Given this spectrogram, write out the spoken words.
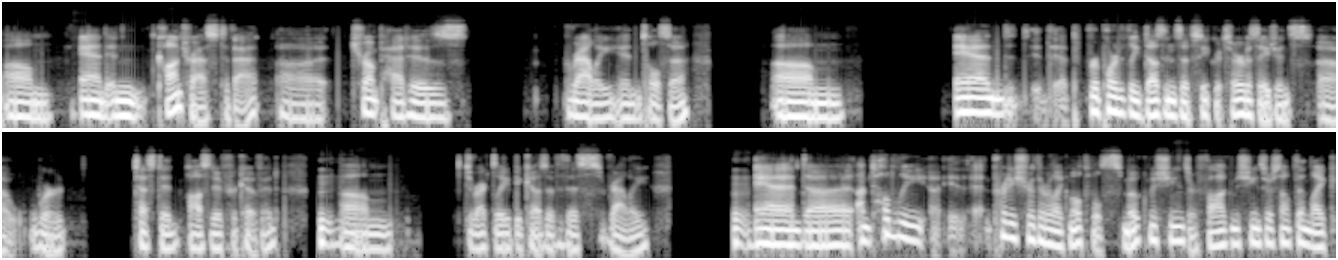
Um, and in contrast to that, uh, Trump had his rally in Tulsa, um, and reportedly dozens of Secret Service agents uh, were tested positive for COVID Mhm. um, directly because of this rally. Mhm. And uh, I'm totally uh, pretty sure there were like multiple smoke machines or fog machines or something, like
